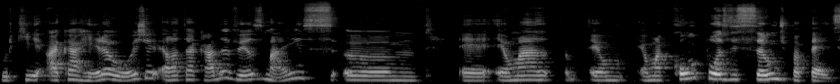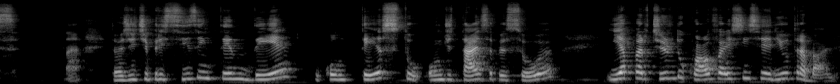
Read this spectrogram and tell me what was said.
Porque a carreira hoje ela está cada vez mais um, é, é, uma, é, um, é uma composição de papéis. Né? Então a gente precisa entender o contexto onde está essa pessoa e a partir do qual vai se inserir o trabalho.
